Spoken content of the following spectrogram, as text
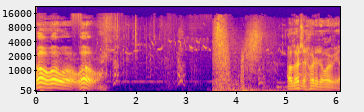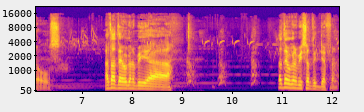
Whoa, whoa, whoa, whoa. Oh, those are hooded Orioles. I thought they were going to be, uh... Thought they were gonna be something different.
